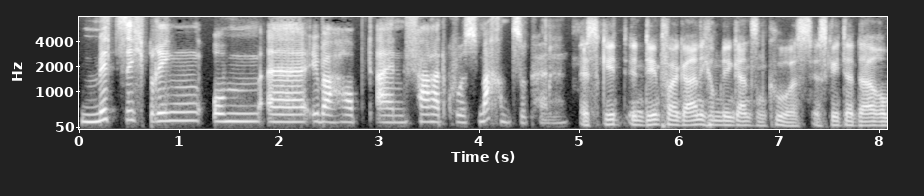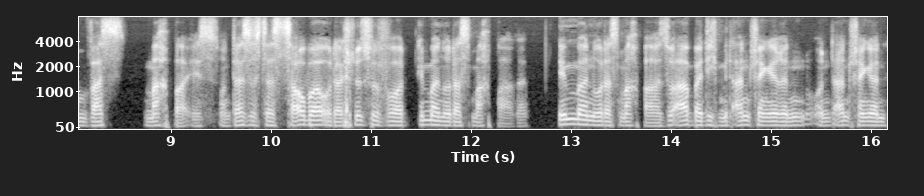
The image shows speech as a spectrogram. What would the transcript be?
mit sich bringen, um äh, überhaupt einen Fahrradkurs machen zu können? Es geht in dem Fall gar nicht um den ganzen Kurs. Es geht ja darum, was machbar ist. Und das ist das Zauber- oder Schlüsselwort, immer nur das Machbare. Immer nur das Machbare. So arbeite ich mit Anfängerinnen und Anfängern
